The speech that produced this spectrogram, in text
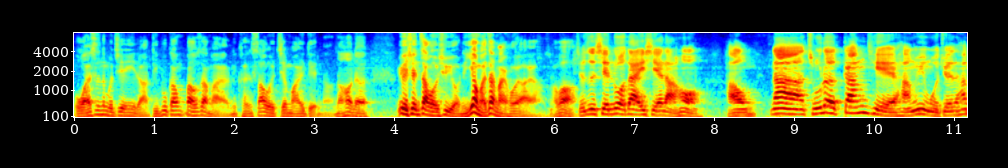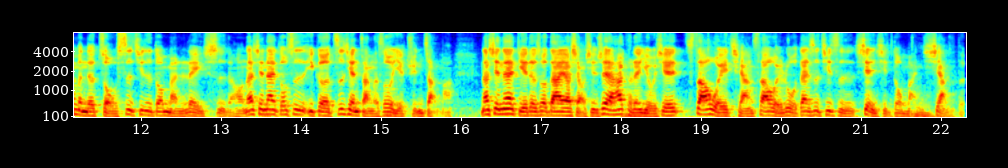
我还是那么建议啦，底部刚报上来，你可能稍微减码一点啦，然后呢，月线站回去哦，你要买再买回来啊，好不好？就是先落袋一些啦，吼。好，那除了钢铁航运，我觉得他们的走势其实都蛮类似的哈。那现在都是一个之前涨的时候也群涨嘛，那现在跌的时候大家要小心。虽然它可能有一些稍微强、稍微弱，但是其实线型都蛮像的。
